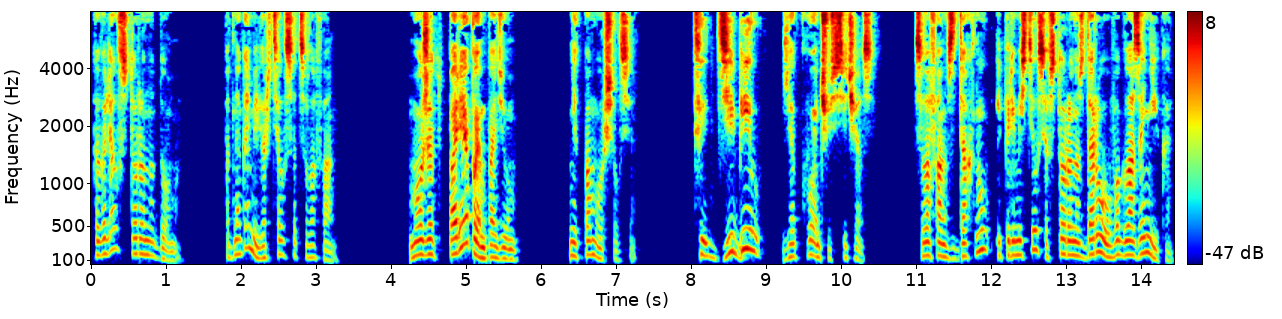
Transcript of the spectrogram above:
ковылял в сторону дома. Под ногами вертелся целлофан. «Может, порепаем пойдем?» Ник поморщился. «Ты дебил! Я кончусь сейчас!» Целлофан вздохнул и переместился в сторону здорового глаза Ника.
